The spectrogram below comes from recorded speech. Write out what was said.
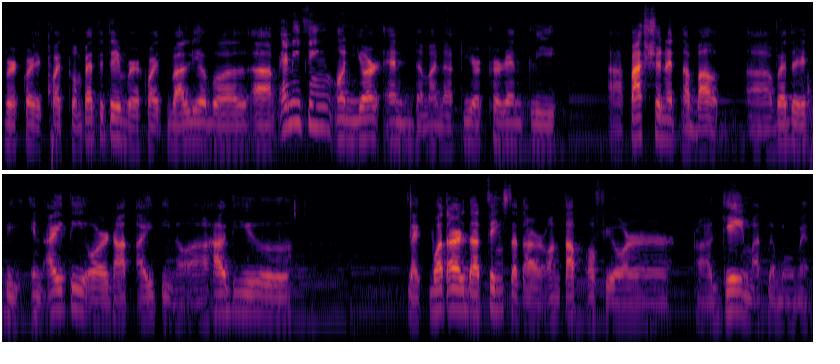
we're quite, quite competitive, we're quite valuable. Um, anything on your end naman na you're currently uh, passionate about, uh, whether it be in IT or not IT, no? Uh, how do you, like, what are the things that are on top of your uh, game at the moment?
